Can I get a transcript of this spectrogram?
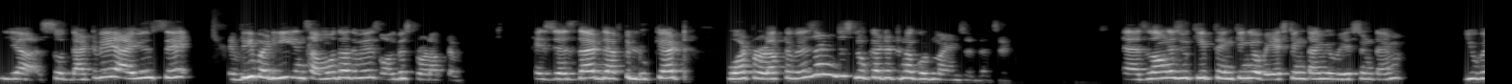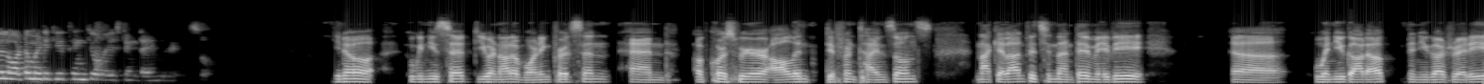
yeah. So that way i will say everybody in some other way is always productive. It's just that they have to look at what productive is and just look at it in a good mindset that's it as long as you keep thinking you're wasting time you're wasting time you will automatically think you're wasting time right so you know when you said you are not a morning person, and of course we're all in different time zones. నాకు ఎలా అనిపించిందంటే maybe uh, when you got up and you got ready,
